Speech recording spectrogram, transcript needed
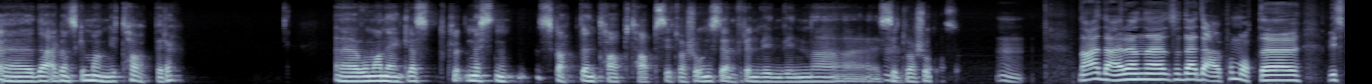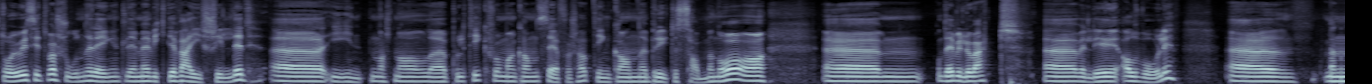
det er ganske mange tapere. Hvor man egentlig har nesten skapt en tap-tap-situasjon istedenfor en vinn-vinn-situasjon. også. Mm. Nei, det er, en, eh, det, det er jo på en måte Vi står jo i situasjoner egentlig med viktige veiskiller uh, i internasjonal uh, politikk, hvor man kan se for seg at ting kan bryte sammen nå. Og, uh, og det ville jo vært veldig alvorlig. men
